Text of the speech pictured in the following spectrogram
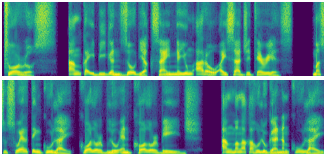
Taurus. Ang kaibigan zodiac sign ngayong araw ay Sagittarius. Masuswerteng kulay, color blue and color beige. Ang mga kahulugan ng kulay,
